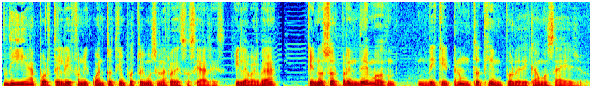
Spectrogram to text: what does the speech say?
día por teléfono y cuánto tiempo estuvimos en las redes sociales. Y la verdad que nos sorprendemos de que tanto tiempo le dedicamos a ellos.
